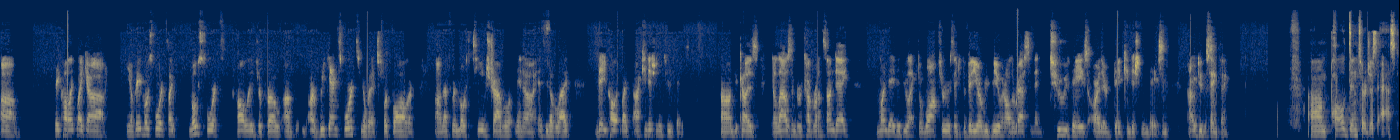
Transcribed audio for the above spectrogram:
um, they call it like uh, you know most sports like most sports, college or pro, um, are weekend sports. You know whether it's football or um, that's when most teams travel in uh, NCAA. They call it like uh, conditioning Tuesdays um, because it allows them to recover on Sunday Monday they do like the walkthroughs, they do the video review and all the rest, and then Tuesdays are their big conditioning days. And I would do the same thing. Um, Paul Dinter just asked,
